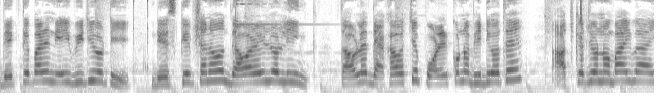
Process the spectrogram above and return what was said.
দেখতে পারেন এই ভিডিওটি। ডেসক্রিপশানেও দেওয়া রইল লিঙ্ক তাহলে দেখা হচ্ছে পরের কোনো ভিডিওতে। আজকের জন্য বাই বাই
